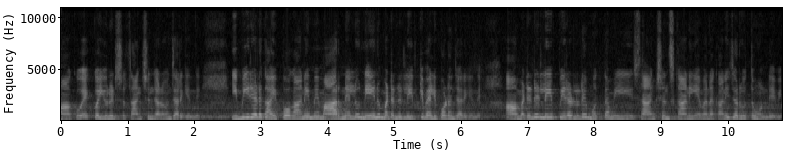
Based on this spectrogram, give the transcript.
మాకు ఎక్కువ యూనిట్స్ శాంక్షన్ జరగడం జరిగింది. ఇమీడియట్గా అయిపోగానే మేము ఆరు నెలలు నేను మెటర్నిటీ లీవ్కి వెళ్ళిపోవడం జరిగింది. ఆ మెటర్నిటీ లీవ్ పీరియడ్లోనే మొత్తం ఈ శాంక్షన్స్ కానీ ఏమైనా కానీ జరుగుతూ ఉండేవి.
